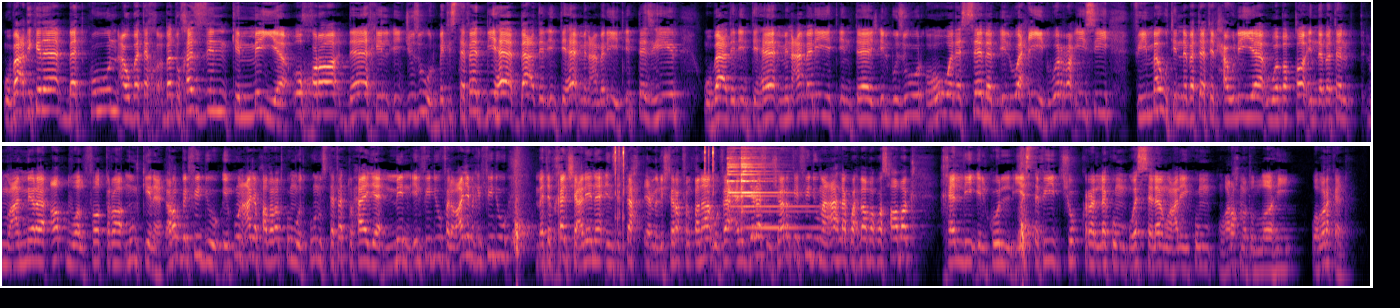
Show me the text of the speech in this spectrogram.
وبعد كده بتكون أو بتخ... بتخزن كمية أخرى داخل الجذور بتستفاد بها بعد الانتهاء من عملية التزهير وبعد الانتهاء من عملية إنتاج البذور وهو ده السبب الوحيد والرئيسي في موت النباتات الحولية وبقاء النباتات المعمرة أطول فترة ممكنة. يا رب الفيديو يكون عجب حضراتكم وتكونوا استفدتوا حاجة من الفيديو. فلو عجبك الفيديو ما تبخلش علينا انزل تحت اعمل اشتراك في القناة وفعل الجرس وشارك الفيديو مع أهلك وأحبابك وأصحابك. خلي الكل يستفيد. شكرا لكم والسلام عليكم ورحمة الله وبركاته.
